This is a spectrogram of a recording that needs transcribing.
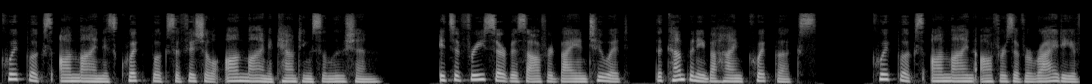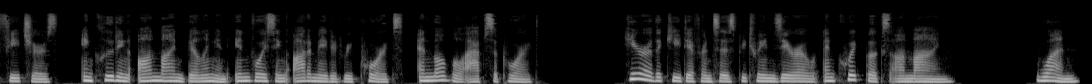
QuickBooks Online is QuickBooks' official online accounting solution. It's a free service offered by Intuit, the company behind QuickBooks. QuickBooks Online offers a variety of features, including online billing and invoicing automated reports, and mobile app support. Here are the key differences between Xero and QuickBooks Online. 1.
